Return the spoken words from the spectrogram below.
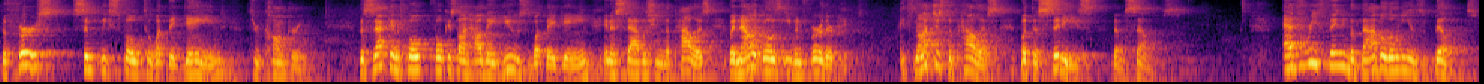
The first simply spoke to what they gained through conquering. The second fo- focused on how they used what they gained in establishing the palace, but now it goes even further. It's not just the palace, but the cities themselves. Everything the Babylonians built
